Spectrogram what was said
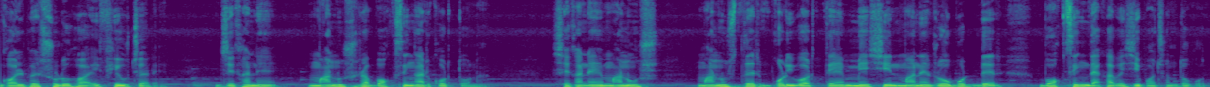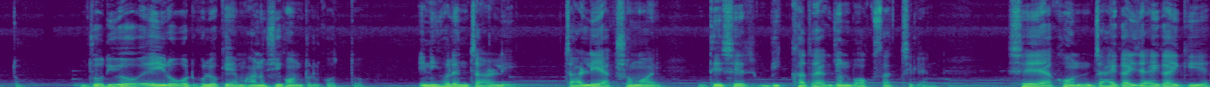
গল্পের শুরু হয় ফিউচারে, যেখানে মানুষরা বক্সিং আর করতো না। সেখানে মানুষ, মানুষদের পরিবর্তে মেশিন মানে রোবটদের বক্সিং দেখা বেশি পছন্দ করত। যদিও এই রোবটগুলোকে মানুষই কন্ট্রোল করত। ইনি হলেন চার্লি। চার্লি একসময় দেশের বিখ্যাত একজন বক্সার ছিলেন। সে এখন জায়গায় জায়গায় গিয়ে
